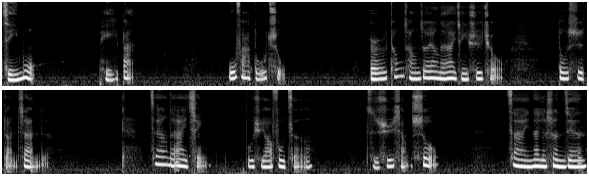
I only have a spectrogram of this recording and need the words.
寂寞、陪伴。无法独处，而通常这样的爱情需求都是短暂的。这样的爱情不需要负责，只需享受，在那个瞬间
